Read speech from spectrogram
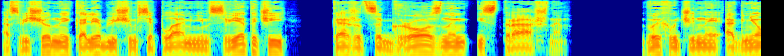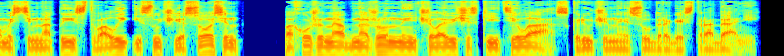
освещенный колеблющимся пламенем светочей, кажется грозным и страшным. Выхваченные огнем из темноты стволы и сучья сосен похожи на обнаженные человеческие тела, скрюченные судорогой страданий.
